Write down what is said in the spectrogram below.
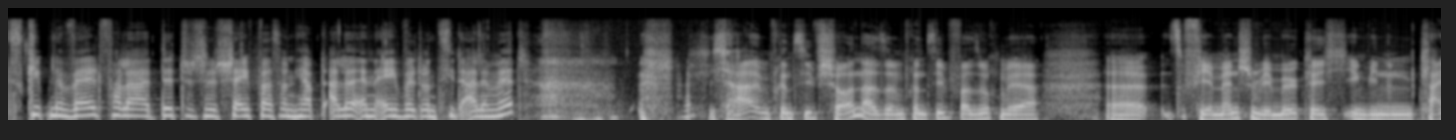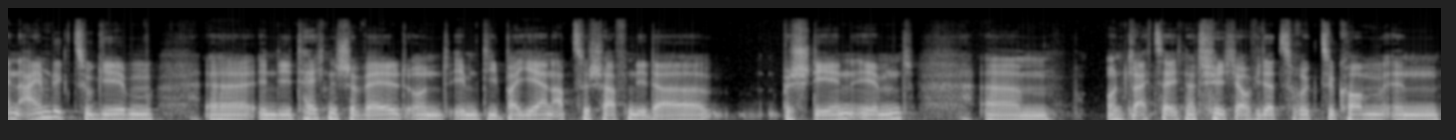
Es gibt eine Welt voller Digital Shapers und ihr habt alle enabled und zieht alle mit? Ja, im Prinzip schon. Also im Prinzip versuchen wir, äh, so vielen Menschen wie möglich irgendwie einen kleinen Einblick zu geben äh, in die technische Welt und eben die Barrieren abzuschaffen, die da bestehen eben. Ähm, und gleichzeitig natürlich auch wieder zurückzukommen in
